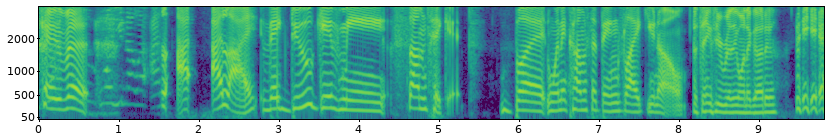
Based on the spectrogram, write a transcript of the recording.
Okay, bet. Well, you know what? I, I, I lie. They do give me some tickets, but when it comes to things like you know, The things you really want to go to? yeah.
